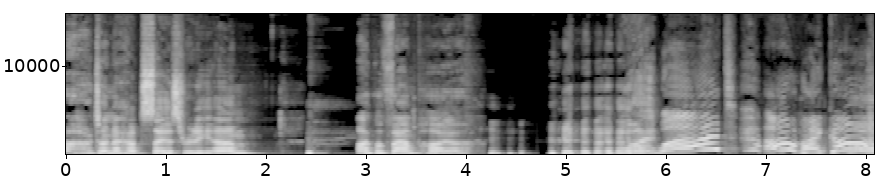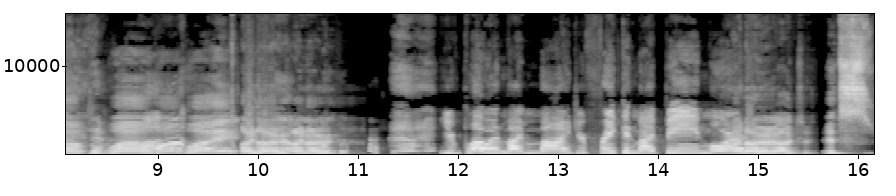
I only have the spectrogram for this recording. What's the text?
I don't know how to say this really. Um, I'm a vampire. What? What? Oh my Whoa, god! whoa, whoa, what? I know, I know, You're blowing my mind. You're freaking my bean, Mort. I know. I, it's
